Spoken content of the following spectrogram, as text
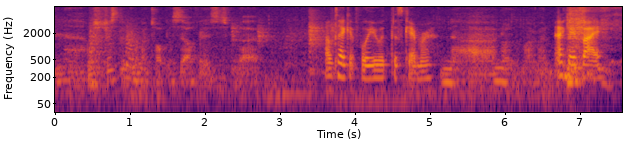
Nah, I should just do one of my topless selfies just that. I'll take it for you with this camera Nah, I'm not at the moment. okay bye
